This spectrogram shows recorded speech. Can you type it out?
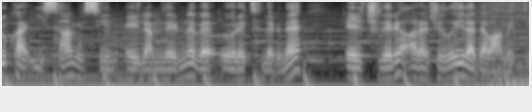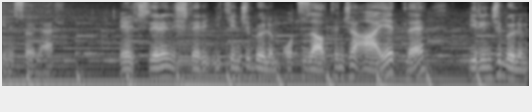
Luka İsa Mesih'in eylemlerine ve öğretilerine elçileri aracılığıyla devam ettiğini söyler. Elçilerin işleri 2. bölüm 36. ayetle 1. bölüm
